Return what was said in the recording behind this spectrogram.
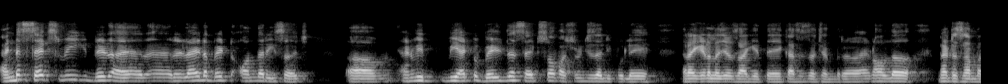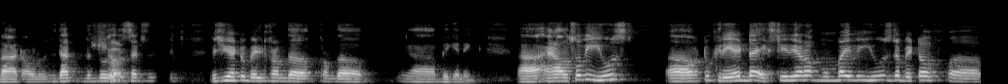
and the sets we did uh, relied a bit on the research um, and we we had to build the sets of Ashrunchi Zali Phule, Raigada Jagete, Kachecha Chandra, and all the Natasamrat, all that those sure. are the sets which, which we had to build from the from the uh, beginning. Uh, and also we used uh, to create the exterior of Mumbai. We used a bit of uh,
